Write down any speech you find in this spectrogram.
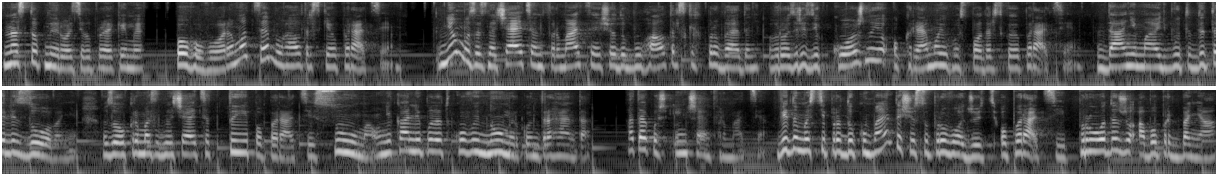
Наступний розділ, про який ми поговоримо, це бухгалтерські операції. В ньому зазначається інформація щодо бухгалтерських проведень в розрізі кожної окремої господарської операції. Дані мають бути деталізовані. Зокрема, зазначається тип операції, сума, унікальний податковий номер контрагента. А також інша інформація. Відомості про документи, що супроводжують операції продажу або придбання,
